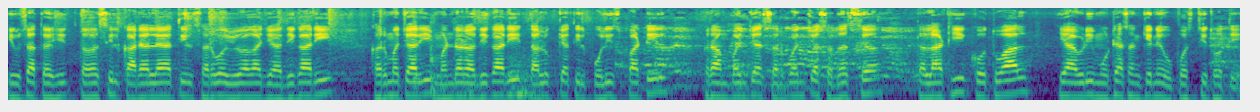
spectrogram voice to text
तिवसा तहसील तहसील कार्यालयातील सर्व विभागाचे अधिकारी कर्मचारी मंडळ अधिकारी तालुक्यातील पोलीस पाटील ग्रामपंचायत सरपंच सदस्य तलाठी कोतवाल यावेळी मोठ्या संख्येने उपस्थित होते.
